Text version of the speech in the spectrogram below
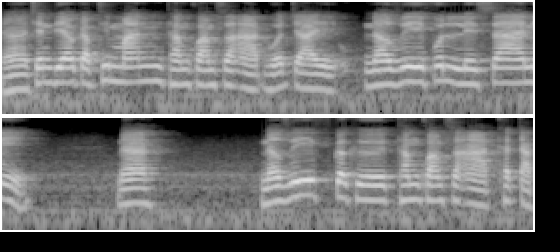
นะเช่นเดียวกับที่มันทำความสะอาดหัวใจนาซีฟุลลิซานีนะ นาซีฟก็คือทำความสะอาดขจัด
